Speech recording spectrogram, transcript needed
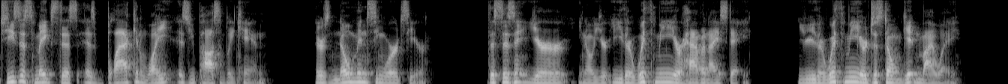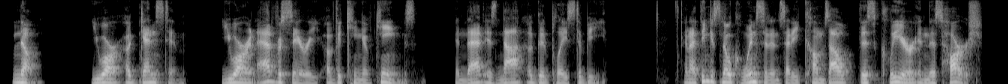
Jesus makes this as black and white as you possibly can. There's no mincing words here. This isn't your, you know, you're either with me or have a nice day. You're either with me or just don't get in my way. No, you are against him. You are an adversary of the King of Kings, and that is not a good place to be. And I think it's no coincidence that he comes out this clear and this harsh.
